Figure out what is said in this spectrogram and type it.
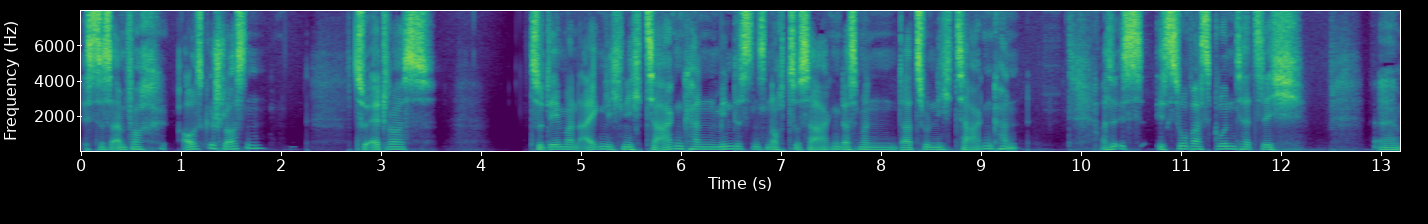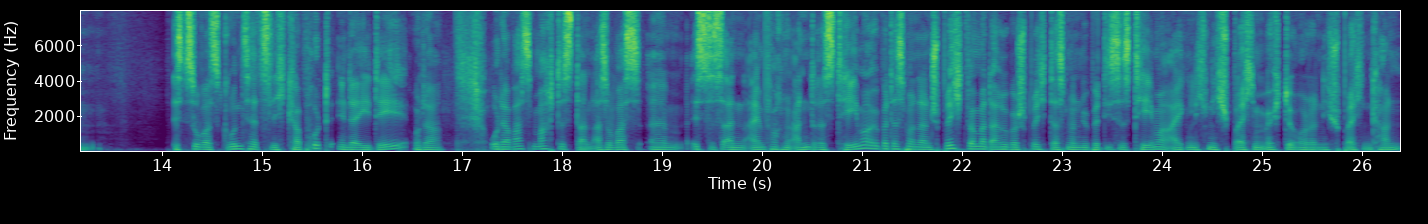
Ist das einfach ausgeschlossen zu etwas, zu dem man eigentlich nichts sagen kann, mindestens noch zu sagen, dass man dazu nichts sagen kann? Also ist, ist sowas grundsätzlich, ähm, ist sowas grundsätzlich kaputt in der Idee oder, oder was macht es dann? Also was ähm, ist es ein einfach ein anderes Thema, über das man dann spricht, wenn man darüber spricht, dass man über dieses Thema eigentlich nicht sprechen möchte oder nicht sprechen kann?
